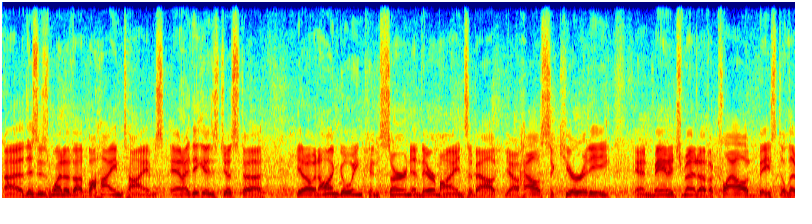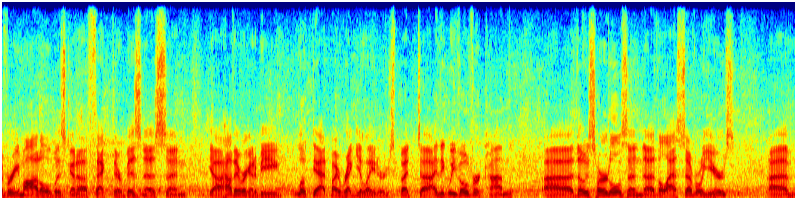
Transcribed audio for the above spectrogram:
Uh, this is one of the behind times, and I think it's just uh, you know, an ongoing concern in their minds about you know, how security and management of a cloud-based delivery model was going to affect their business and you know, how they were going to be looked at by regulators. But uh, I think we've overcome uh, those hurdles in uh, the last several years. Um,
